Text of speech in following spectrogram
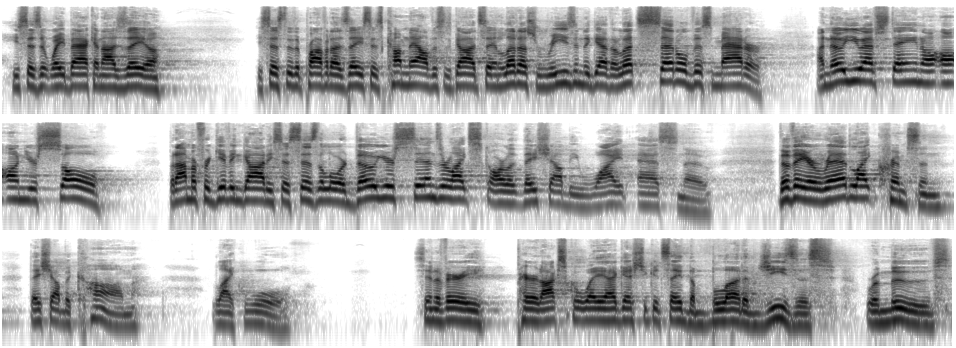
He says it way back in Isaiah. He says through the prophet Isaiah, he says, Come now, this is God saying, Let us reason together. Let's settle this matter. I know you have stain on, on your soul, but I'm a forgiving God. He says, Says the Lord, though your sins are like scarlet, they shall be white as snow. Though they are red like crimson, they shall become like wool. So, in a very paradoxical way, I guess you could say the blood of Jesus removes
